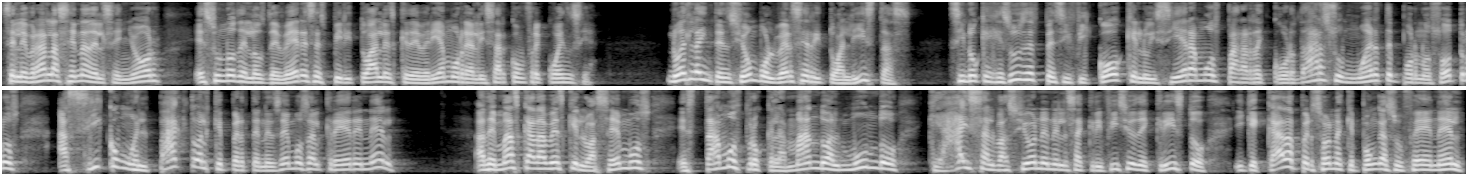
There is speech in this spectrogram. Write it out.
Celebrar la cena del Señor es uno de los deberes espirituales que deberíamos realizar con frecuencia. No es la intención volverse ritualistas, sino que Jesús especificó que lo hiciéramos para recordar su muerte por nosotros, así como el pacto al que pertenecemos al creer en Él. Además, cada vez que lo hacemos, estamos proclamando al mundo que hay salvación en el sacrificio de Cristo y que cada persona que ponga su fe en Él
